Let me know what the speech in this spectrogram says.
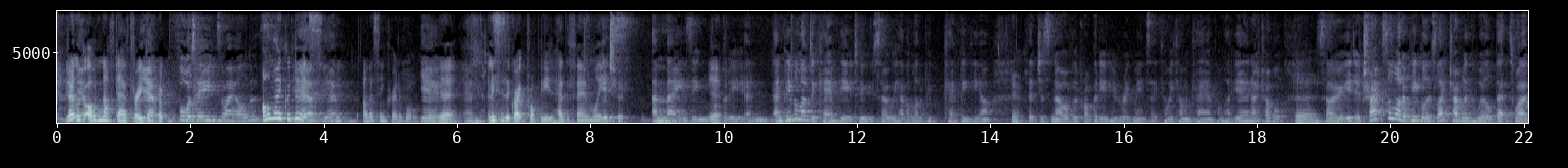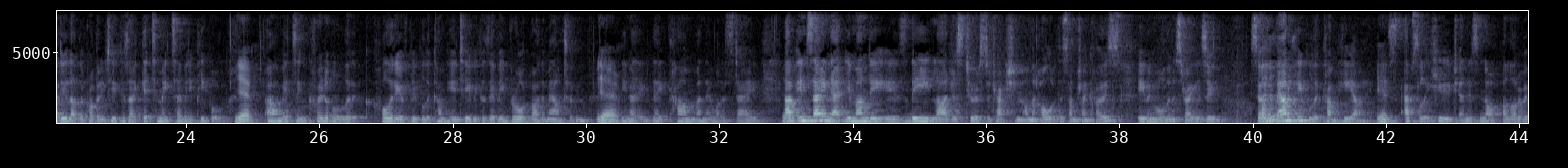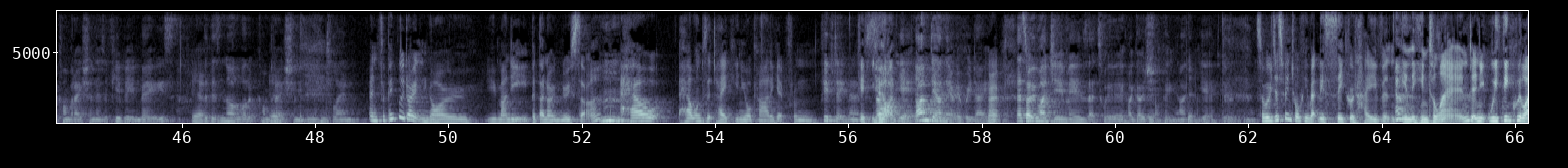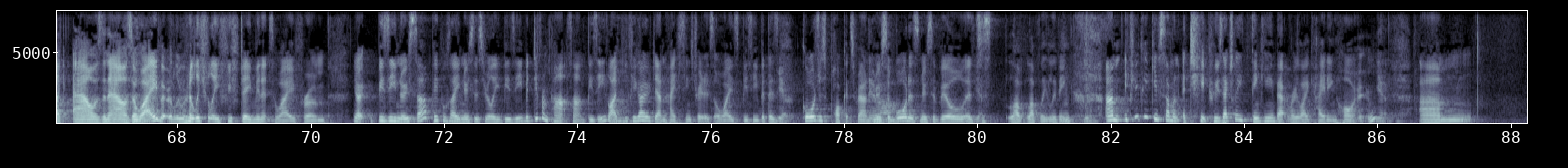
You don't look old enough to have three. Yeah, go- 14's my eldest. Oh my goodness. Yeah, yeah, Oh, that's incredible. yeah. Yeah. And And this is a great property to have the family it's too. Amazing Yeah. property and, and people love to camp here too. So we have a lot of people camping here Yeah. that just know of the property and who ring me and say, Can we come and camp? I'm like, Yeah, no trouble. Yeah. So it attracts a lot of people. It's like traveling the world. That's why I do love the property too, because I get to meet so many people. Yeah. Um, it's incredible the quality of people that come here too, because they've been brought by the mountain. Yeah. You know, they come and they want to stay. Yeah. Um, in saying that, Eumundi is the largest tourist attraction on the whole of the Sunshine Coast, even more than Australia Zoo. So the Ah. amount of people that come here is Yeah. absolutely huge, and there's not a lot of accommodation. There's a few B and B's, Yeah. but there's not a lot of accommodation in the hinterland. And for people who don't know Eumundi, but they know Noosa, Mm. how how long does it take in your car to get from 15 minutes. 50, so yeah. I, yeah, I'm down there every day. Right. That's So- where my gym is. That's where I go shopping. I, Yeah. yeah. do. So we've just been talking about this secret haven in the hinterland, and we think we're like hours and hours away, but we're literally 15 minutes away from, you know, busy Noosa. People say Noosa's really busy, but different parts aren't busy. Like if you go down Hastings Street, it's always busy, but there's Yeah. gorgeous pockets around There Noosa are. Waters, Noosaville. It's Yeah. just lo- lovely living. Yes. Um, if you could give someone a tip who's actually thinking about relocating home, Yeah. um,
